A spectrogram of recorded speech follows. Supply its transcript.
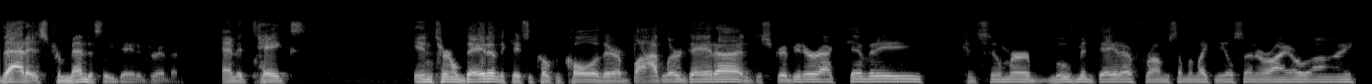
that is tremendously data driven. And it takes internal data. In the case of Coca Cola, their bottler data and distributor activity, consumer movement data from someone like Nielsen or IRI,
